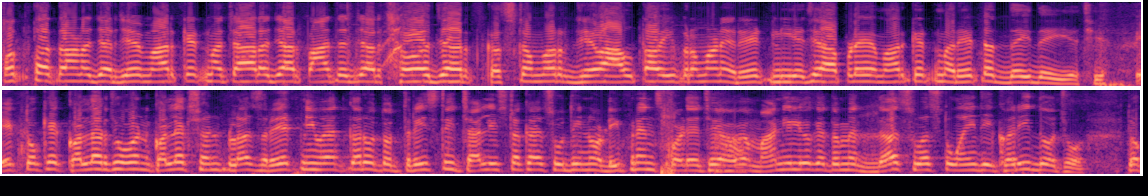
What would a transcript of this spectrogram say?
ફક્ત ત્રણ હજાર જે માર્કેટમાં ચાર હજાર પાંચ હજાર છ હજાર કસ્ટમર જેવા આવતા હોય એ પ્રમાણે રેટ લઈએ છીએ. આપણે માર્કેટમાં રેટ જ દઈ દઈએ છીએ. એક તો કે કલર જોવો ને કલેક્શન પ્લસ રેટની વાત કરું તો ત્રીસથી ચાલીસ ટકા સુધીનો ડિફરન્સ પડે છે. હવે માની લ્યો કે તમે દસ વસ્તુ અહીંથી ખરીદો છો તો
